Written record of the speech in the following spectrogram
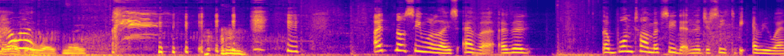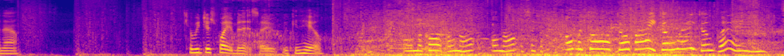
How was always me. I... I'd not seen one of those ever, and then the one time I've seen it, and it just seems to be everywhere now. Can we just wait a minute so we can heal? Oh my god! Oh no! Oh no! It's like, oh my god! Go away! Go away! Go away!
